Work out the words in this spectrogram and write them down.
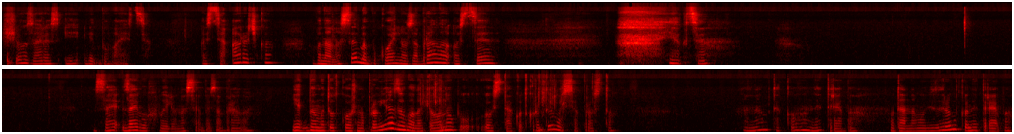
Що зараз і відбувається. Ось ця арочка, вона на себе буквально забрала ось це, як це, зайву хвилю на себе забрала. Якби ми тут кожну пров'язували, то воно б ось так от крутилося просто. А нам такого не треба. У даному візерунку не треба.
